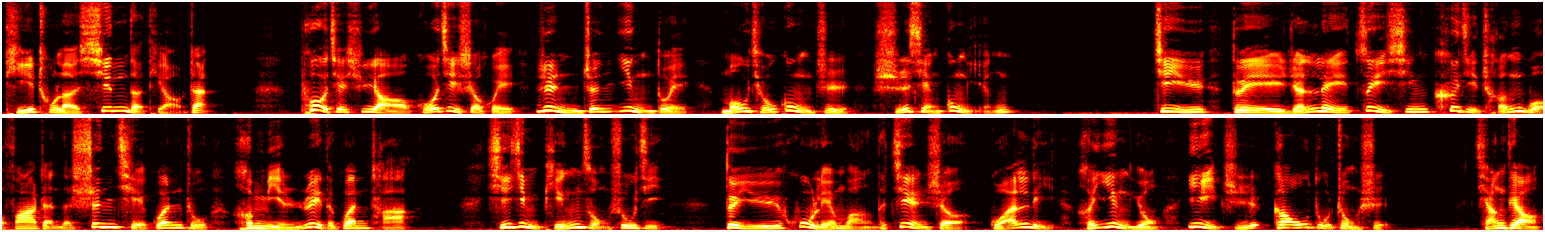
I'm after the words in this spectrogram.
提出了新的挑战，迫切需要国际社会认真应对，谋求共治，实现共赢。基于对人类最新科技成果发展的深切关注和敏锐的观察，习近平总书记对于互联网的建设、管理和应用一直高度重视，强调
